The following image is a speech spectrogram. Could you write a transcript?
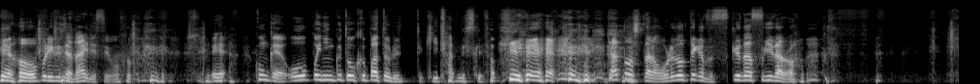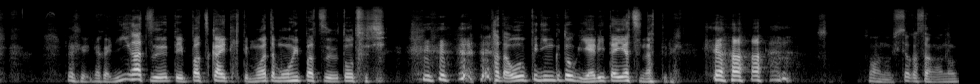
いやオープニングじゃないですよ。も うえ今回オープニングトークバトルって聞いたんですけど。いやいやだとしたら俺の手数少なすぎだろ なんか2発撃って一発返ってきてまたもう一発撃とうとし ただオープニングトークやりたいやつになってる。そうあの久坂さんあの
